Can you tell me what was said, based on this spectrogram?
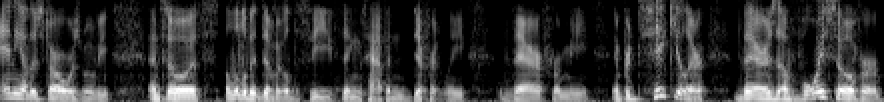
any other Star Wars movie. And so it's a little bit difficult to see things happen differently there for me. In particular, there's a voiceover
